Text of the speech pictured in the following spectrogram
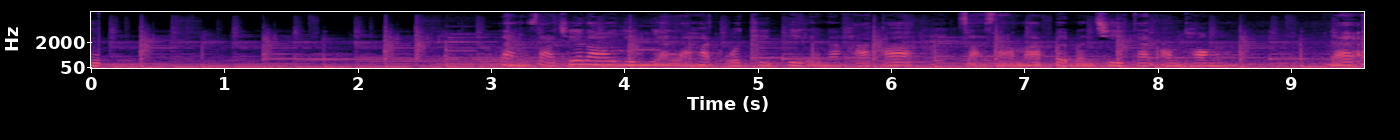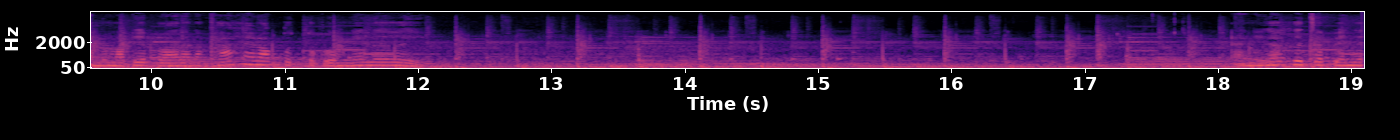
ทุน หลังจากที่เรายืนยันรหัส OTP แล้วนะคะ ก็จะสามารถเปิดบัญชีการออมทองได้อนุมัติเรียบร้อยแล้วนะคะ ให้เรากดตกลงได้เลย นี้ก็คือจะเป็นใน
